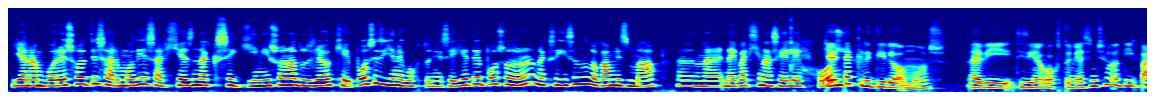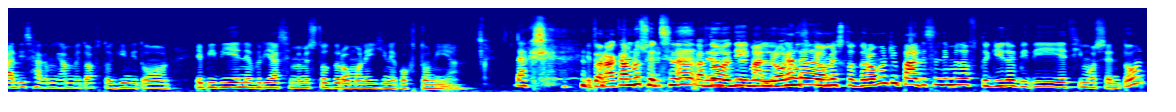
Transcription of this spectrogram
για να μπορέσω τις αρμόδιες αρχές να ξεκινήσω να τους λέω: OK, πόσες γυναικοκτονίες έχετε, πόσο να ξεκινήσει να το κάνεις map, να, να υπάρχει ένας έλεγχος. Ποια είναι τα κριτήρια όμως; Δηλαδή της γυναικοκτονίας είναι ότι πάτησα με το αυτοκίνητο επειδή ενευρίασε με μες στον δρόμο η γυναικοκτονία. Εντάξει. Και τώρα κάνω σου έτσι ένα αυτό ναι, ότι ναι, ναι, μαλώνουν κατάλαβα. και μες στον δρόμο και πάτησε με το αυτοκίνητο επειδή εθίμωσε τον.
